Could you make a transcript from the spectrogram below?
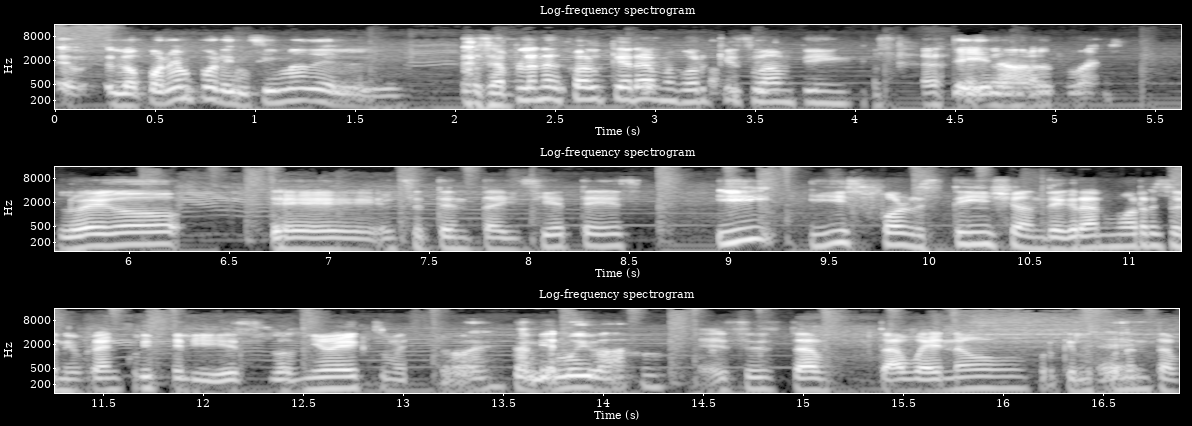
eh, lo ponen por encima del. O sea, Planet Hulk era mejor que Swamp Thing. Sí, no, no manches. Luego eh, el 77 es E is for Extinction de Grant Morrison y Frank Whiteley. Es los New X-Men. Eh, También muy bajo. Ese está, está bueno porque los Eh. ponen tan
